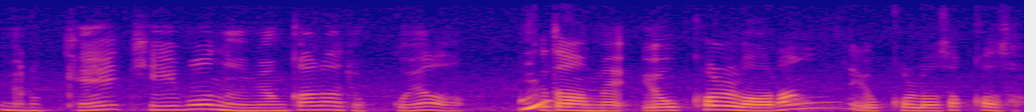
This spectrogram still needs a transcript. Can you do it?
이렇게 기본 음영 깔아줬고요. 그 다음에 이 컬러랑 이 컬러 섞어서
